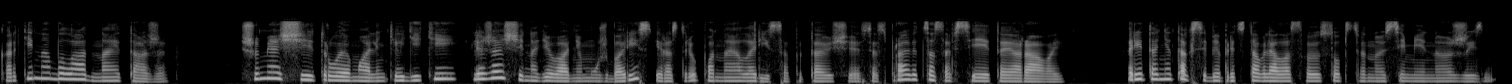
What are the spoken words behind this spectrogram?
Картина была одна и та же. Шумящие трое маленьких детей, лежащий на диване муж Борис и растрепанная Лариса, пытающаяся справиться со всей этой оравой. Рита не так себе представляла свою собственную семейную жизнь.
